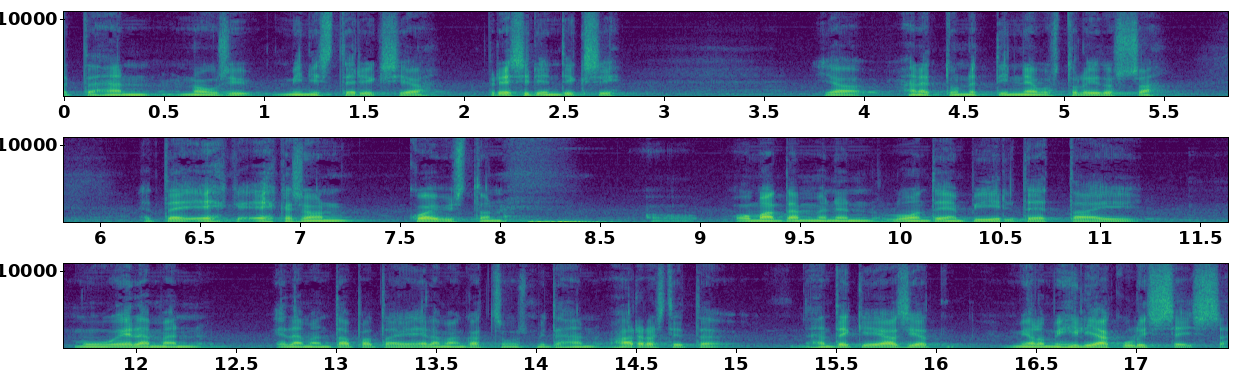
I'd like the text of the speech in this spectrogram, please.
että hän nousi ministeriksi ja presidentiksi. Ja hänet tunnettiin Neuvostoliitossa – että ehkä, ehkä se on Koiviston oma tämmöinen luonteen piirte tai muu elämän, elämäntapa tai elämänkatsomus, mitä hän harrasti, että hän tekee asiat mieluummin hiljaa kulisseissa.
